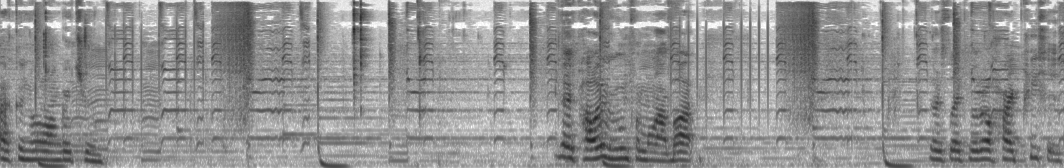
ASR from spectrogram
I can no longer chew. There's probably room for more, but there's like little hard pieces.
